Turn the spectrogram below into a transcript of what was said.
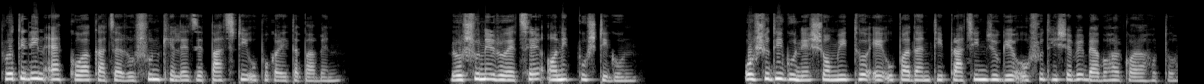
প্রতিদিন এক কোয়া কাঁচা রসুন খেলে যে পাঁচটি উপকারিতা পাবেন। রসুনে রয়েছে অনেক পুষ্টিগুণ। ওষুধি গুণে সমৃদ্ধ এ উপাদানটি প্রাচীন যুগে ওষুধ হিসেবে ব্যবহার করা হতো।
